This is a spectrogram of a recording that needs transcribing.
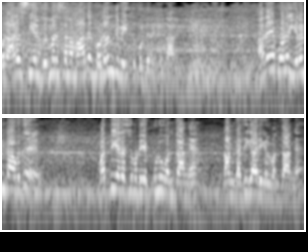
ஒரு அரசியல் விமர்சனமாக தொடர்ந்து வைத்துக் கொண்டிருக்கிறார் அதே போல இரண்டாவது மத்திய அரசினுடைய குழு வந்தாங்க நான்கு அதிகாரிகள் வந்தாங்க.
